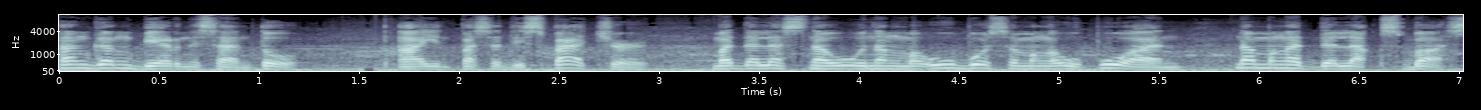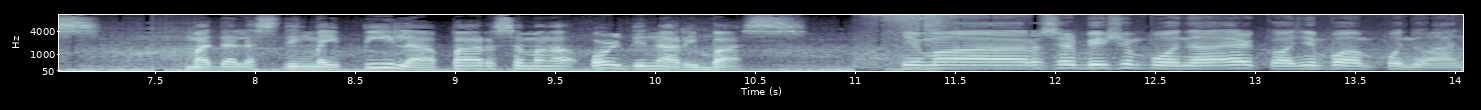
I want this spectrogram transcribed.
hanggang Biyernes Santo. Ayon pa sa dispatcher, madalas nauunang maubos sa mga upuan ng mga deluxe bus. Madalas ding may pila para sa mga ordinary bus. Yung mga reservation po na aircon, yun po ang punuan.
